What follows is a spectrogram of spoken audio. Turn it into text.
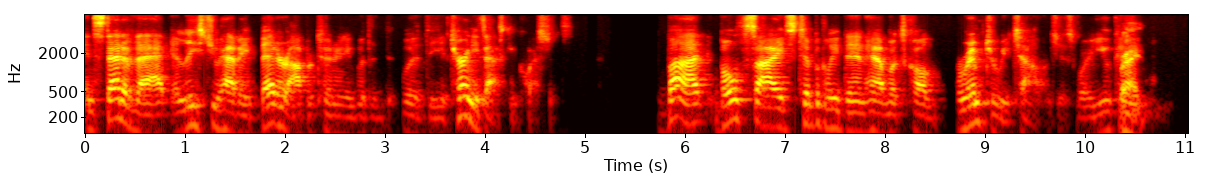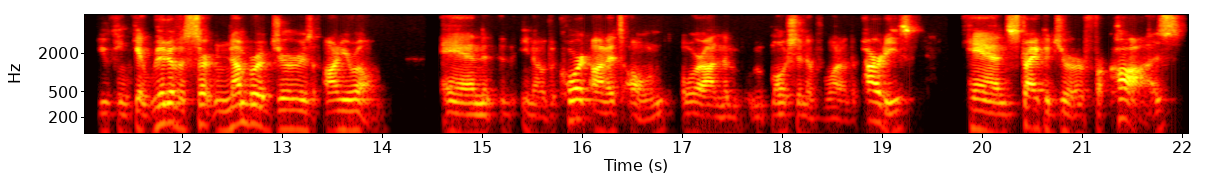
instead of that, at least you have a better opportunity with the, with the attorneys asking questions. But both sides typically then have what's called peremptory challenges, where you can right. you can get rid of a certain number of jurors on your own and you know the court on its own or on the motion of one of the parties can strike a juror for cause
